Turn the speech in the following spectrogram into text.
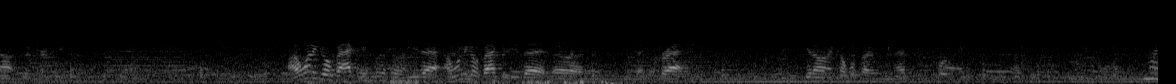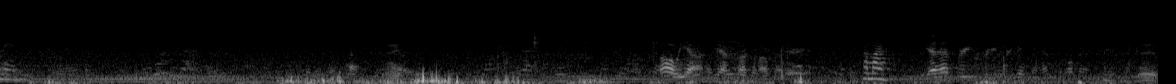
not so crazy. I want to go back and do that. I want to go back and do that. Uh, that crash. We just get on a couple times and that's close. Come on, Andy. Nice. Oh yeah, yeah. I'm talking about that area. Come on. Yeah, that three's pretty pretty good. Good.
